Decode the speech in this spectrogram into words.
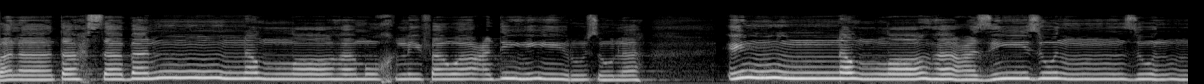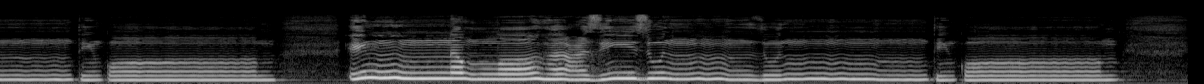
فلا تحسبن الله مخلف وعده رسله. إن الله عزيز ذو انتقام. إن الله عزيز ذو انتقام.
